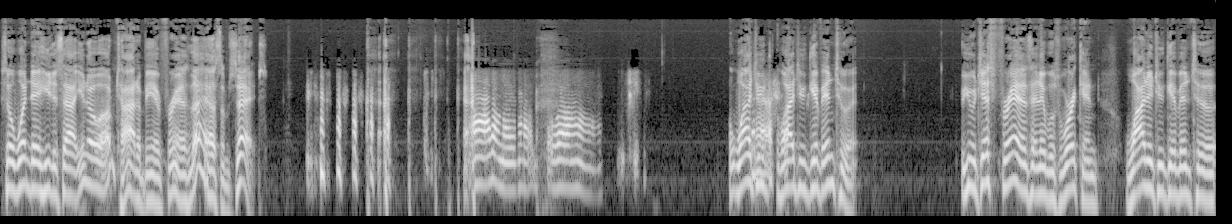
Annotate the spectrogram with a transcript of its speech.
So one day he decided, you know, I'm tired of being friends. Let's have some sex. I don't know. How, well, I don't know. Why'd you Why'd you give into it? You were just friends and it was working. Why did you give into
